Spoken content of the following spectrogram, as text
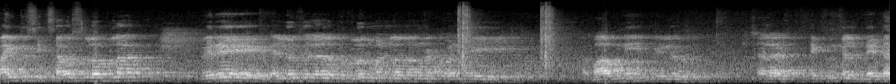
ఫైవ్ టు సిక్స్ అవర్స్ లోపల వేరే నెల్లూరు జిల్లాలో గుడ్లూరు మండలంలో ఉన్నటువంటి బాబుని వీళ్ళు చాలా టెక్నికల్ డేటా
